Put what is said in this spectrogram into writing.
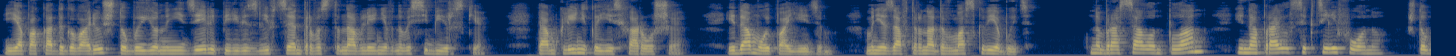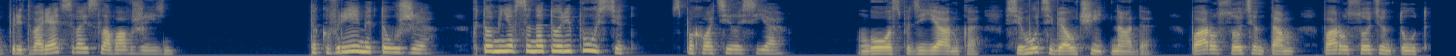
Я пока договорюсь, чтобы ее на неделе перевезли в Центр восстановления в Новосибирске. Там клиника есть хорошая. И домой поедем. Мне завтра надо в Москве быть. Набросал он план и направился к телефону, чтобы притворять свои слова в жизнь. «Так время-то уже. Кто меня в санаторий пустит?» – спохватилась я. Господи, Янка, всему тебя учить надо. Пару сотен там, пару сотен тут,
